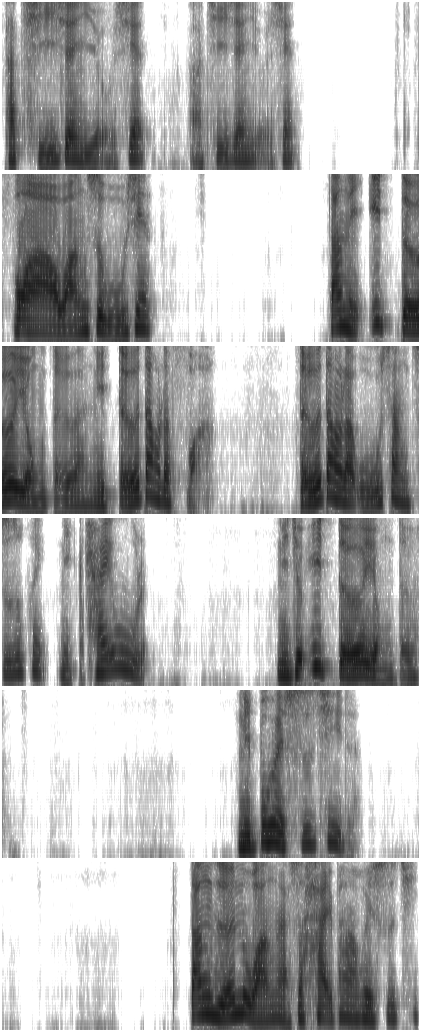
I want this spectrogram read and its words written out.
他期限有限啊，期限有限。法王是无限，当你一德永德啊，你得到了法，得到了无上智慧，你开悟了，你就一德永德，你不会失去的。当人王啊，是害怕会失去。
